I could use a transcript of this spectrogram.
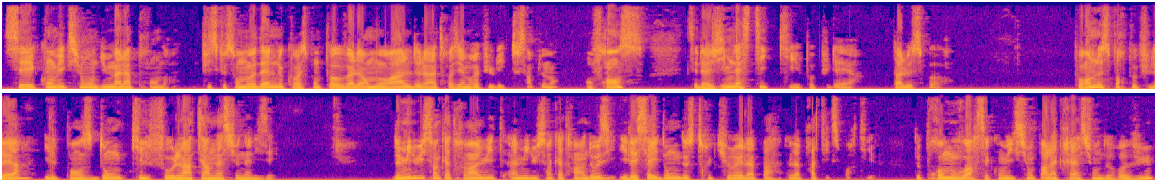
ses convictions ont du mal à prendre, puisque son modèle ne correspond pas aux valeurs morales de la Troisième République, tout simplement. En France, c'est la gymnastique qui est populaire, pas le sport. Pour rendre le sport populaire, il pense donc qu'il faut l'internationaliser. De 1888 à 1892, il essaye donc de structurer la, la, pratique sportive, de promouvoir ses convictions par la création de revues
